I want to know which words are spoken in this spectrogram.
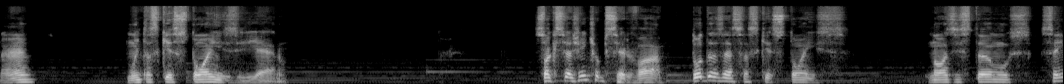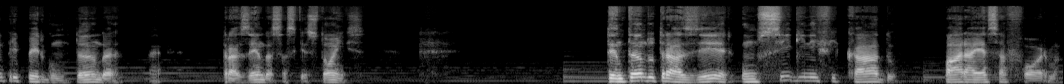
Né? Muitas questões vieram. Só que se a gente observar todas essas questões, nós estamos sempre perguntando, né, trazendo essas questões, tentando trazer um significado para essa forma.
